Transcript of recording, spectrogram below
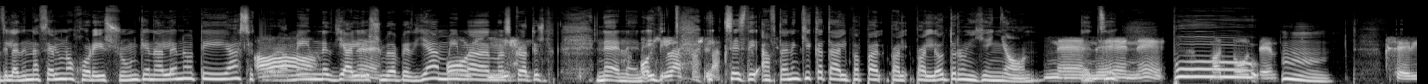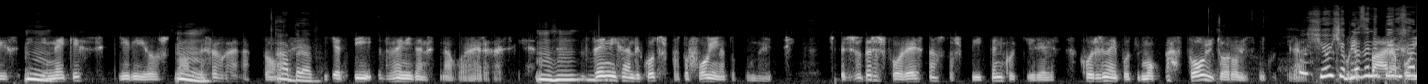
δηλαδή να θέλουν να χωρίσουν και να λένε ότι άσε τώρα, Α, μην διαλύσουμε ναι. τα παιδιά, μην μα, Όχι. μας κρατήσουν. Ναι, ναι, ναι. Όχι, Ήδη- λάθος, λάθος. Ξέρεις τι, αυτά είναι και κατάλοιπα πα, πα- παλαιότερων γενιών. Ναι, έτσι, ναι, ναι. Που... Μα τότε, Μμ, ξέρεις, οι γυναίκες κυρίως το Μμ. απέφευγαν αυτό. Α, μπράβο. γιατί δεν ήταν στην αγορά εργασίας. Μμμ. Δεν είχαν δικό τους πορτοφόλι, να το πούμε έτσι. Τις περισσότερες φορές ήταν στο σπίτι, ήταν νοικοκυρέ, χωρίς να υποτιμώ καθόλου το ρόλο της νοικοκυρά. Όχι, όχι, απλά δεν υπήρχαν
